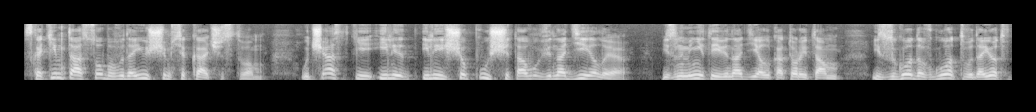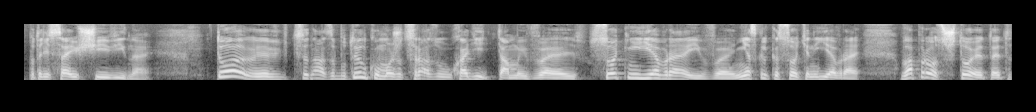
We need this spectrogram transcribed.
с каким-то особо выдающимся качеством, участки или, или еще пуще того виноделы – и знаменитый винодел, который там из года в год выдает потрясающие вина, то э, цена за бутылку может сразу уходить там и в сотни евро, и в несколько сотен евро. Вопрос, что это? Это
